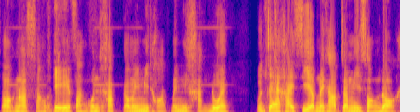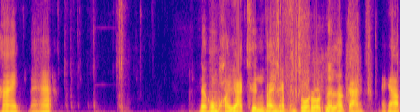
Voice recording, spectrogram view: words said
ซอกน็อตเสา A ฝั่งคนขับก็ไม่มีถอดไม่มีขันด้วยกุญแจไขเสียบนะครับ จะมี 2 ดอกให้นะฮะเดี๋ยวผมขออนุญาตขึ้นไปในเป็นตัวรถเลยแล้วกันนะครับ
